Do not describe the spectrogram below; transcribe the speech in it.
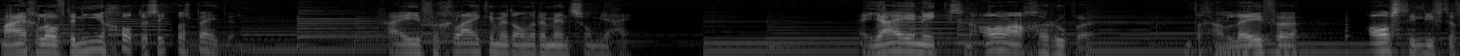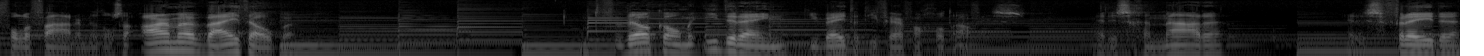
maar hij geloofde niet in God, dus ik was beter. Ga je je vergelijken met andere mensen om je heen? En jij en ik zijn allemaal geroepen om te gaan leven als die liefdevolle vader, met onze armen wijd open. Om te verwelkomen iedereen die weet dat hij ver van God af is. Er is genade, er is vrede,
